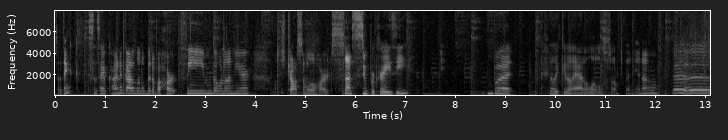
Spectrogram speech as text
So I think since I've kind of got a little bit of a heart theme going on here, I'll just draw some little hearts. Not super crazy, but feel like it'll add a little something, you know? Uh,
